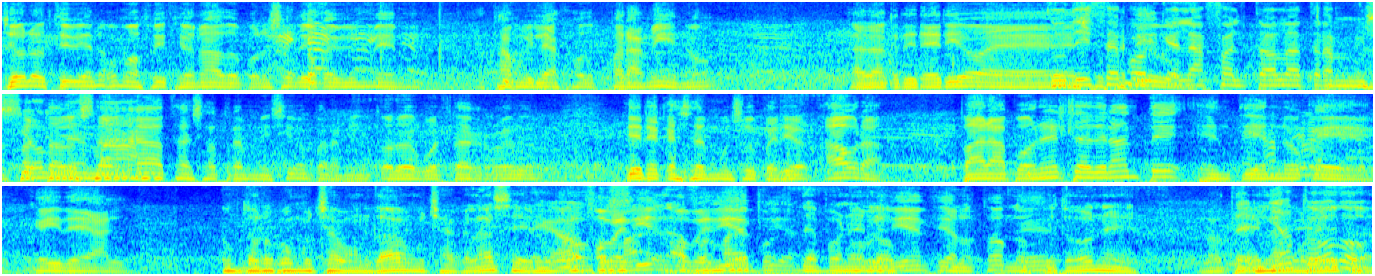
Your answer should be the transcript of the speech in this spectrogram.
Yo lo estoy viendo como aficionado, por eso digo que a mí me, está muy lejos para mí, ¿no? Cada criterio es. Tú dices subjetivo. porque le ha faltado la Ha transmisión faltado de esa raza, esa transmisión, para mí un toro de vuelta de ruedo tiene que ser muy superior. Ahora, para ponerte delante entiendo que, que ideal. Un toro con mucha bondad, mucha clase. Obedi- obediencia, de poner los, obediencia, los los, toques. pitones. Lo tenía todo.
